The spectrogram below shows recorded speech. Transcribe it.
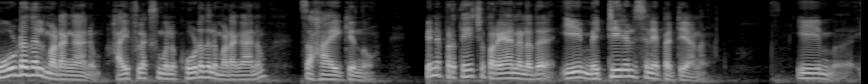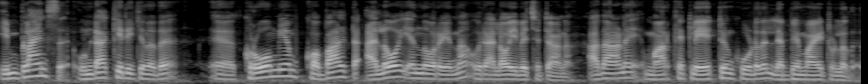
കൂടുതൽ മടങ്ങാനും ഹൈ ഫ്ലെക്സ് മൂലം കൂടുതൽ മടങ്ങാനും സഹായിക്കുന്നു. പിന്നെ പ്രത്യേകിച്ച് പറയാനുള്ളത് ഈ മെറ്റീരിയൽസിനെ പറ്റിയാണ്. ഈ ഇംപ്ലാൻസ് ഉണ്ടാക്കിയിരിക്കുന്നത് ക്രോമിയം കൊബാൾട്ട് അലോയ് എന്ന് പറയുന്ന ഒരു അലോയ് വെച്ചിട്ടാണ്. അതാണ് മാർക്കറ്റിൽ ഏറ്റവും കൂടുതൽ ലഭ്യമായിട്ടുള്ളത്.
